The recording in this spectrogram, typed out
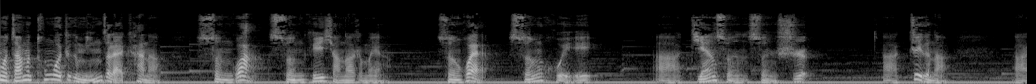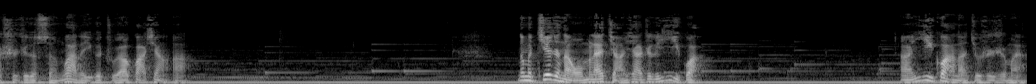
么咱们通过这个名字来看呢，损卦损可以想到什么呀？损坏、损毁，啊，减损、损失，啊，这个呢，啊是这个损卦的一个主要卦象啊。那么接着呢，我们来讲一下这个易卦，啊，易卦呢就是什么呀？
